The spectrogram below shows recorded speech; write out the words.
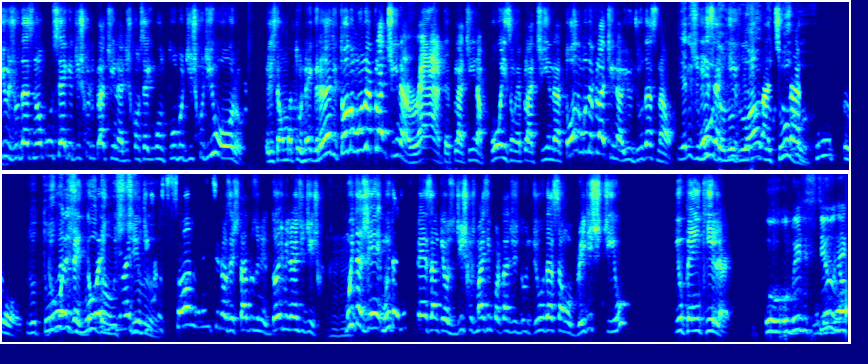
e o Judas não consegue disco de platina, eles conseguem com tubo disco de ouro. Eles estão uma turnê grande, todo mundo é platina. Rap é platina, Poison é platina, todo mundo é platina. E o Judas não. E eles mudam no, no tubo. Duplo, no tubo eles vezes, mudam o estilo. somente nos Estados Unidos, 2 milhões de discos. Uhum. Muita, gente, muita gente pensa que os discos mais importantes do Judas são o British Steel e o Painkiller. O, o British Steel, né?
